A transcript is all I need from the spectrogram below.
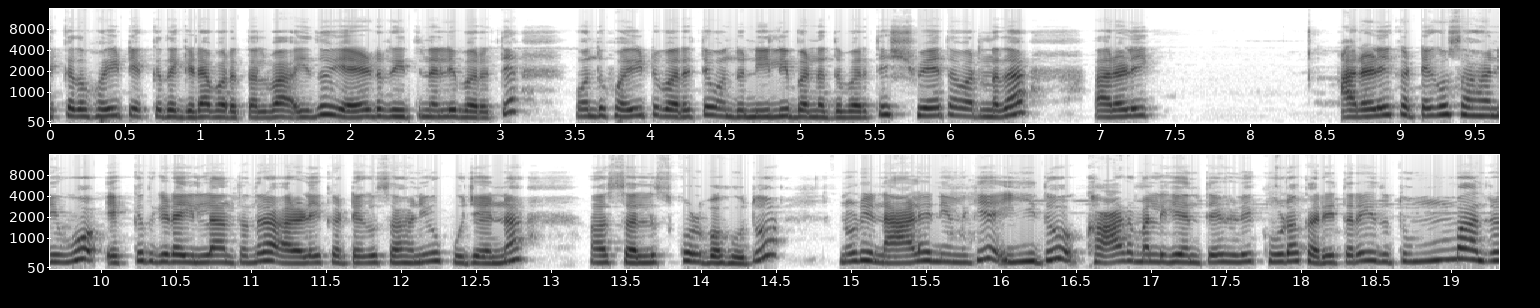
ಎಕ್ಕದ ವೈಟ್ ಎಕ್ಕದ ಗಿಡ ಬರುತ್ತಲ್ವಾ? ಇದು ಎರಡು ರೀತಿಯಲ್ಲಿ ಬರುತ್ತೆ. ಒಂದು ವೈಟ್ ಬರುತ್ತೆ, ಒಂದು ನೀಲಿ ಬಣ್ಣದ್ದು ಬರುತ್ತೆ. ಶ್ವೇತವರ್ಣದ ಅರಳಿ ಅರಳಿಕಟ್ಟೆಗೂ ಸಹ ನೀವು ಎಕ್ಕದ ಗಿಡ ಇಲ್ಲ ಅಂತಂದರೆ ಅರಳಿಕಟ್ಟೆಗೂ ಸಹ ನೀವು ಪೂಜೆಯನ್ನು ಸಲ್ಲಿಸ್ಕೊಳ್ಬಹುದು. ನೋಡಿ, ನಾಳೆ ನಿಮಗೆ ಇದು ಕಾಡು ಮಲ್ಲಿಗೆ ಅಂತ ಹೇಳಿ ಕೂಡ ಕರೀತಾರೆ. ಇದು ತುಂಬ ಅಂದರೆ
